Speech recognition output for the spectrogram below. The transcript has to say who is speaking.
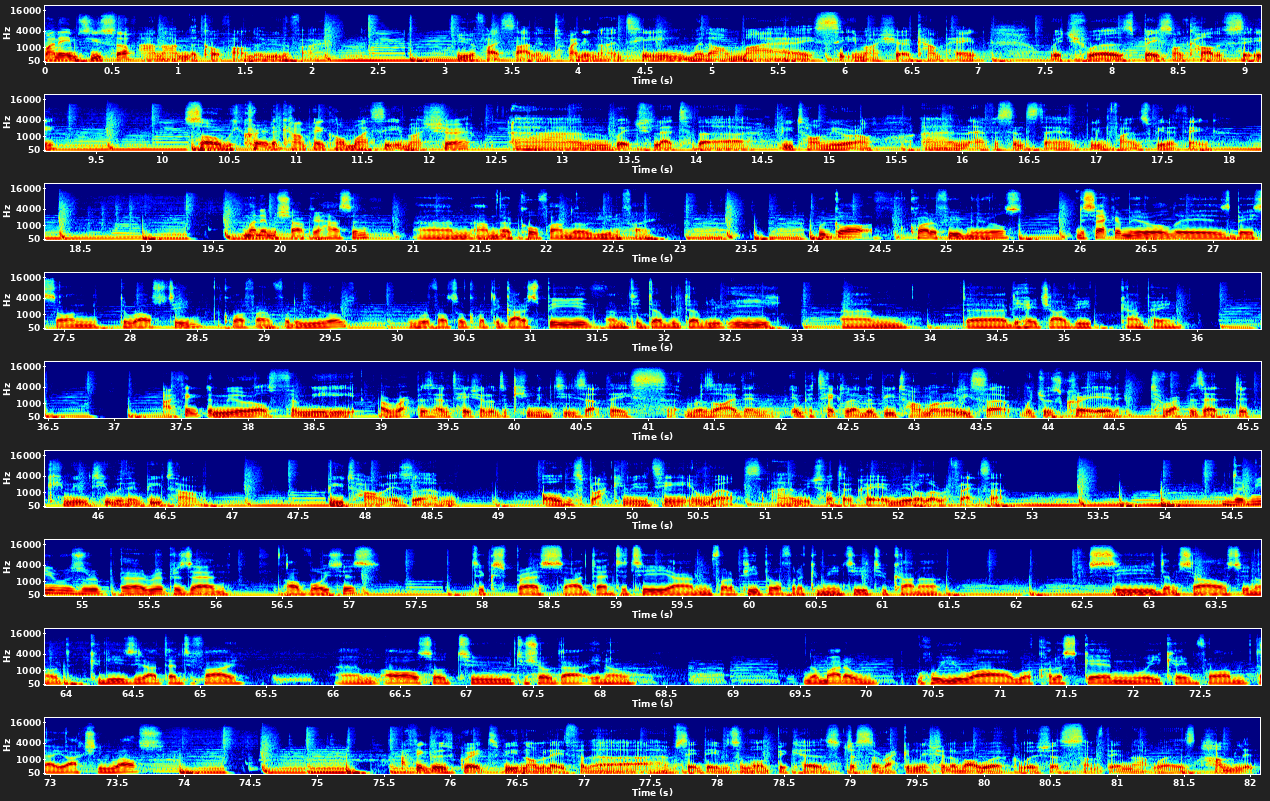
Speaker 1: My name's Yusuf and I'm the co-founder of Unify. Unify started in 2019 with our My City, My Shirt campaign, which was based on Cardiff City. So we created a campaign called My City, My Shirt, and which led to the Butetown mural, and ever since then, Unify has been a thing.
Speaker 2: My name is Shakir Hassan, and I'm the co-founder of Unify. We've got quite a few murals. The second mural is based on the Welsh team qualifying for the Euros. We've also got the Gareth Speed, um, the WWE, and the, the HIV campaign.
Speaker 1: I think the murals, for me, are representation of the communities that they reside in. In particular, the Butetown Mona Lisa, which was created to represent the community within Butetown. Butetown is the um, oldest black community in Wales, and we just wanted to create a mural that reflects that.
Speaker 2: The murals uh, represent our voices to express identity and for the people, for the community to kind of see themselves, you know, could easily identify. Um, also to, to show that, you know, no matter who you are, what colour skin, where you came from, that you're actually Welsh.
Speaker 1: I think it was great to be nominated for the um, St David's Award because just the recognition of our work was just something that was humbling.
